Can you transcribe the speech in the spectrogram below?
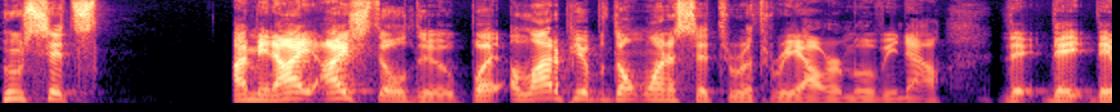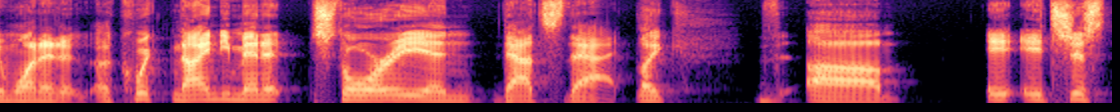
who sits I mean, I, I still do, but a lot of people don't want to sit through a three hour movie now. They they, they wanted a, a quick ninety minute story, and that's that. Like, um, it, it's just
